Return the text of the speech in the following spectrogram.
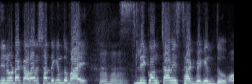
তিনোটা কালারের সাথে কিন্তু ভাই সিলিকন চামিজ থাকবে কিন্তু। ও,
